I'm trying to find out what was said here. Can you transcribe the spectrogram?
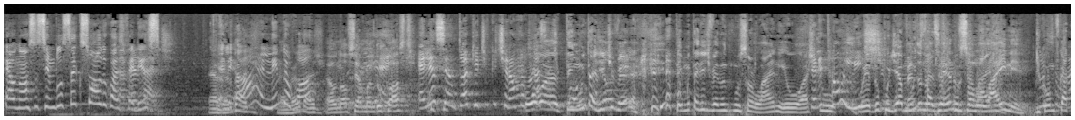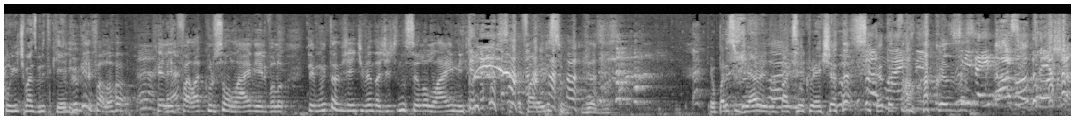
É o nosso símbolo sexual do Quase É Feliz. verdade. É Ele- verdade. ah, ele nem é deu bola. verdade. É o nosso Yamandu Costa. Ele assentou aqui, tive que tirar uma Ô, taça de tem muita gente vendo. tem muita gente vendendo curso online. Eu acho Ele que tá um o, lixo. o Edu podia muito fazer curso online. online? De como ficar com gente mais bonita que Viu o ele. que ele falou? Ele ia falar curso online e ele falou: tem muita gente vendo a gente no celular. Eu falei isso? Jesus. Eu pareço o Jerry do Parks and Recreation. Eu tento falar uma coisa assim. Sim, daí Ah, seu trouxa!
